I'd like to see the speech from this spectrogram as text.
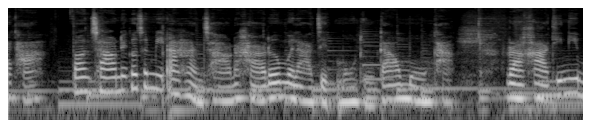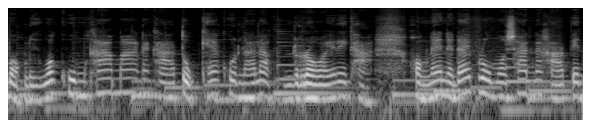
นะคะ ตอนเช้านี่ก็จะมีอาหารเช้านะคะ เริ่มเวลา 7 โมงถึง 9 โมงค่ะ ราคาที่นี่บอกเลยว่าคุ้มค่ามากนะคะ ตกแค่คนละหลักร้อยเลยค่ะ ของแนนเนี่ยได้โปรโมชั่นนะคะเป็น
